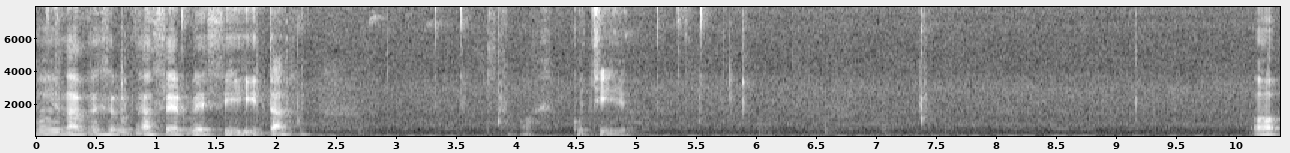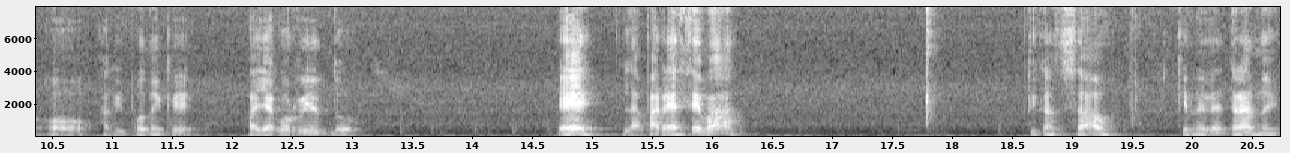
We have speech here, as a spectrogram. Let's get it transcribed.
Ay, una, cervecita. cuchillo. Oh, oh, aquí pone que vaya corriendo. ¡Eh! La pared se va. Estoy cansado. ¿Quién es detrás? No hay,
